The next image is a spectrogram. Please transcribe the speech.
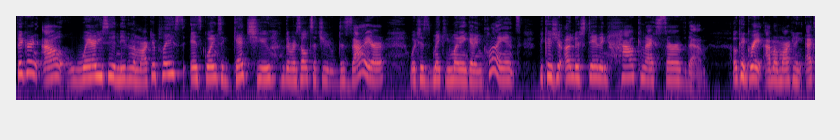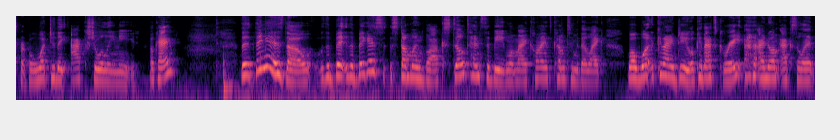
figuring out where you see the need in the marketplace is going to get you the results that you desire, which is making money and getting clients because you're understanding how can I serve them? Okay, great. I'm a marketing expert, but what do they actually need? Okay? The thing is, though, the big the biggest stumbling block still tends to be when my clients come to me. They're like, "Well, what can I do?" Okay, that's great. I know I'm excellent.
